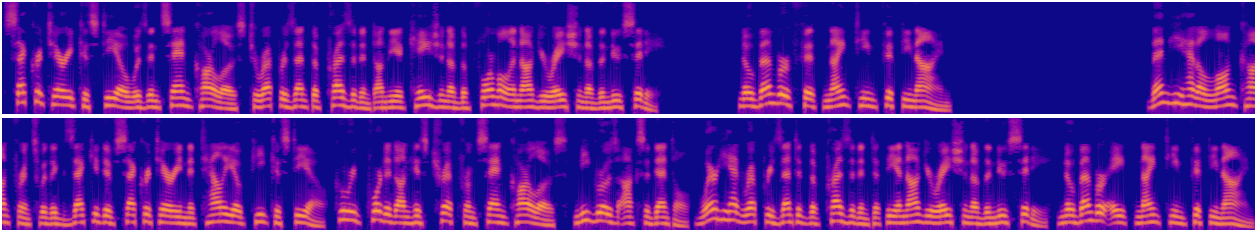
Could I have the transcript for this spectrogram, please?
Secretary Castillo was in San Carlos to represent the president on the occasion of the formal inauguration of the new city. November 5, 1959, then he had a long conference with Executive Secretary Natalio P. Castillo, who reported on his trip from San Carlos, Negros Occidental, where he had represented the president at the inauguration of the new city, November 8, 1959.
